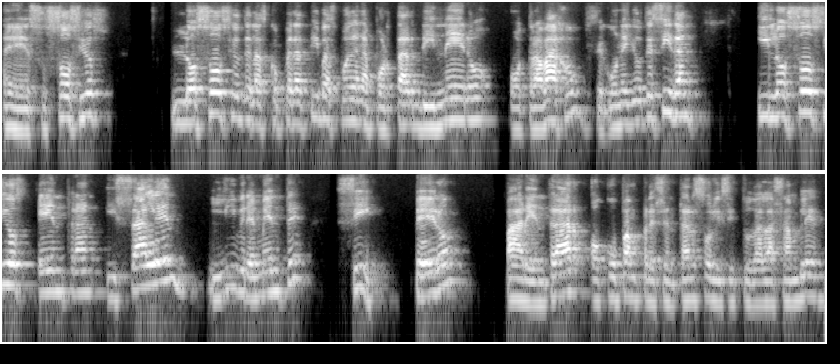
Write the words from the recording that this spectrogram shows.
eh, sus socios. Los socios de las cooperativas pueden aportar dinero o trabajo, según ellos decidan, y los socios entran y salen libremente, sí, pero para entrar ocupan presentar solicitud a la asamblea.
